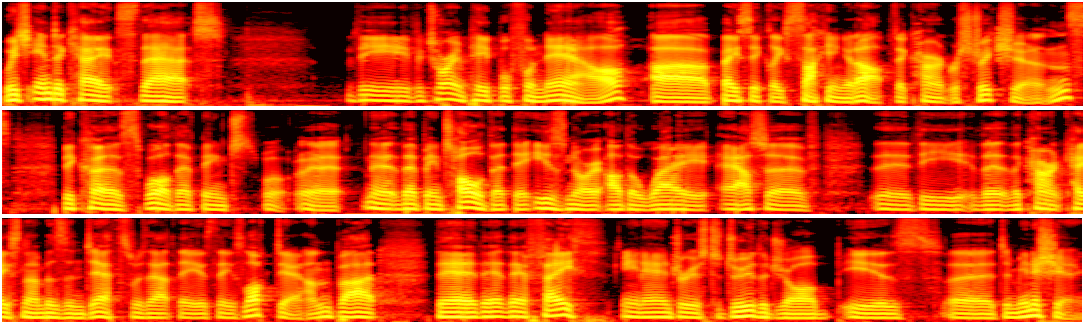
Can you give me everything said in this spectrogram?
which indicates that the Victorian people for now are basically sucking it up, the current restrictions, because, well, they've been, uh, they've been told that there is no other way out of the, the, the, current case numbers and deaths without these, these lockdown, but their, their, their faith in Andrews to do the job is uh, diminishing.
